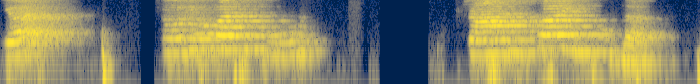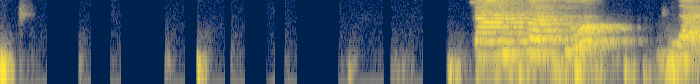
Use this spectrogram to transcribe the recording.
Here, soluble food transfer into blood. Transfer to blood.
